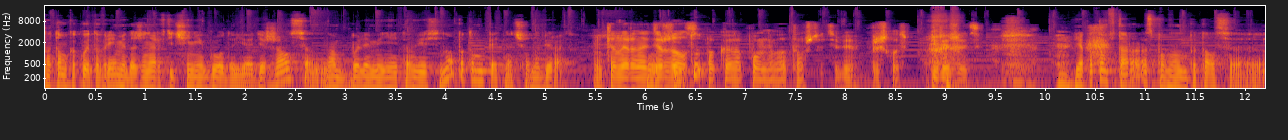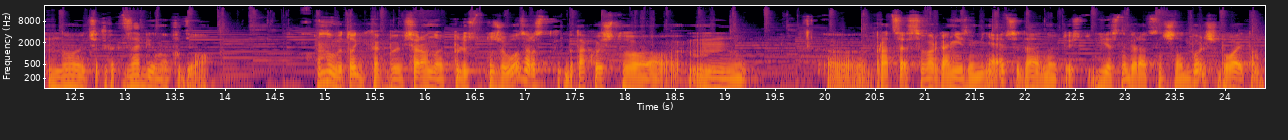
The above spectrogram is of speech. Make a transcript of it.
Потом какое-то время, даже, наверное, в течение года я держался на более-менее этом весе, но потом опять начал набирать. Ты, наверное, вот. держался, тут... пока помнил о том, что тебе пришлось пережить. Я потом второй раз, по-моему, пытался, но что-то как-то забил на это дело. Ну, в итоге, как бы, все равно, плюс уже возраст, как бы, такой, что э, процессы в организме меняются, да, ну, то есть вес набираться начинает больше, бывает там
